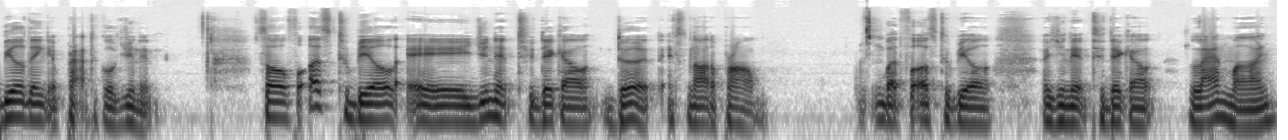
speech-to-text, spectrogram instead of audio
building a practical unit. So for us to build a unit to dig out dirt, it's not a problem. But for us to build a unit to dig out landmine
